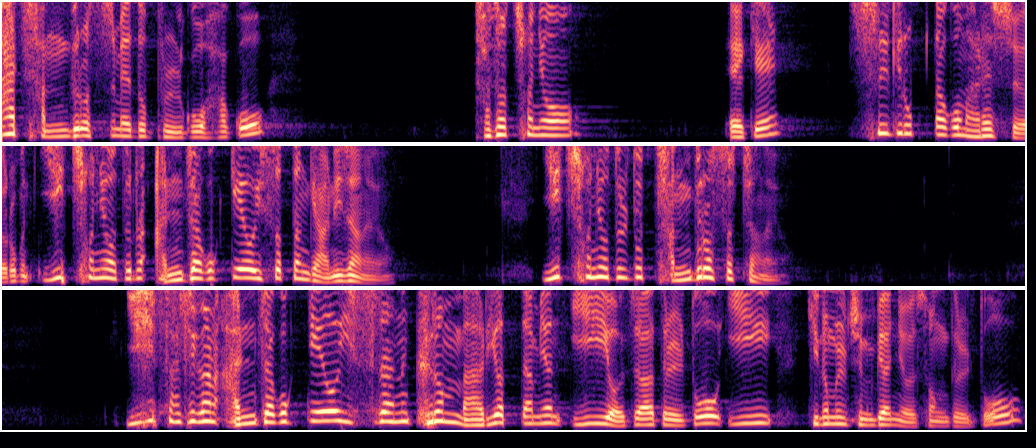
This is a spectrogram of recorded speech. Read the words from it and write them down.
다 잠들었음에도 불구하고 다섯 처녀에게 슬기롭다고 말했어요. 여러분, 이 처녀들은 안 자고 깨어 있었던 게 아니잖아요. 이 처녀들도 잠들었었잖아요. 24시간 안 자고 깨어 있으라는 그런 말이었다면 이 여자들도 이 기름을 준비한 여성들도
